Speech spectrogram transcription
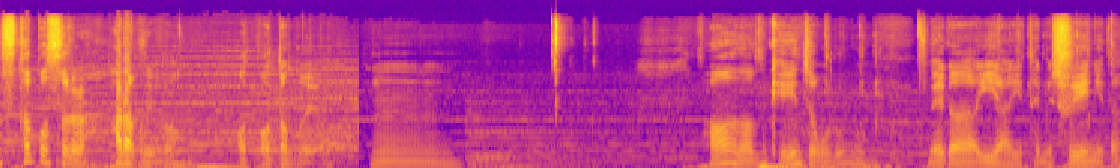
스타포스를 하라고요? 어, 어떤 거예요? 음. 아, 나는 개인적으로 내가 이 아이템의 주인이다.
